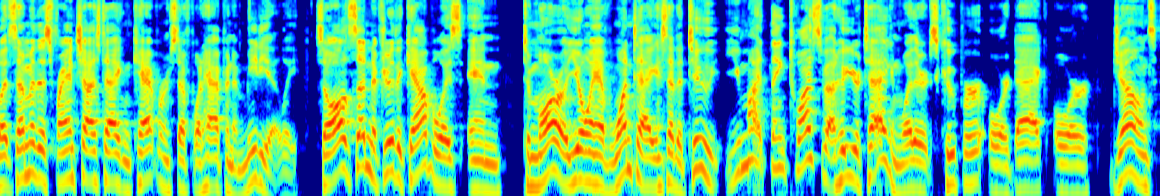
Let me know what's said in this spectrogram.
But some of this franchise tag and cap room stuff would happen immediately. So all of a sudden, if you're the Cowboys and tomorrow you only have one tag instead of two, you might think twice about who you're tagging, whether it's Cooper or Dak or Jones.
